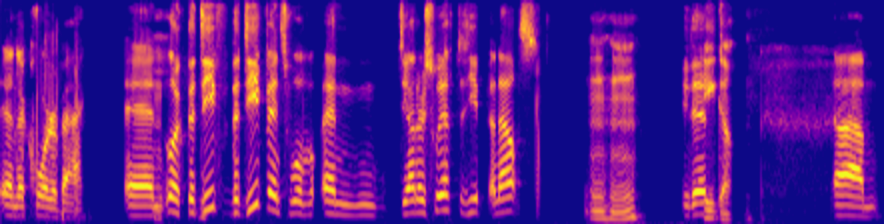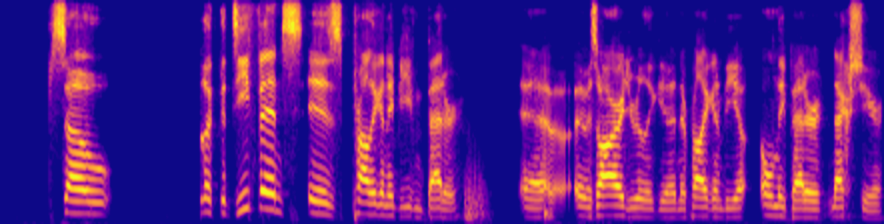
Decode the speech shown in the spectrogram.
and a quarterback. And mm-hmm. look, the def- the defense will and D'Andre Swift did he announce? Mm-hmm. He did. He gone. Um, so look, the defense is probably going to be even better. Uh, it was already really good, and they're probably going to be only better next year.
